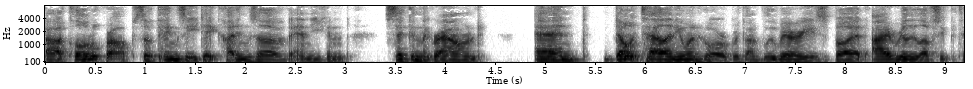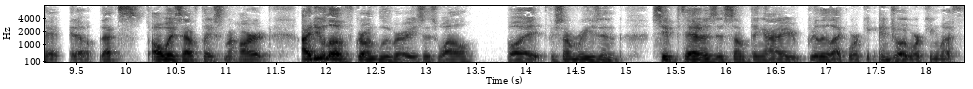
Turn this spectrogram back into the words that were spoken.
uh, clonal crops, so things that you take cuttings of and you can stick in the ground. And don't tell anyone who I work with on blueberries, but I really love sweet potato. That's always have a place in my heart. I do love growing blueberries as well, but for some reason, sweet potatoes is something I really like working, enjoy working with.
